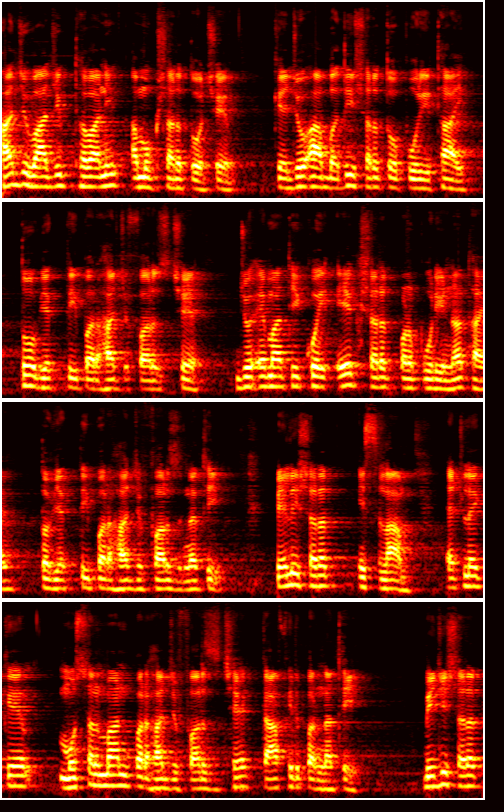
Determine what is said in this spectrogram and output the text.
હજ વાજિબ થવાની અમુક શરતો છે કે જો આ બધી શરતો પૂરી થાય, તો વ્યક્તિ પર હજ ફર્જ છે. જો એમાંથી કોઈ એક શરત પણ પૂરી ન થાય, તો વ્યક્તિ પર હજ ફર્જ નથી. પહેલી શરત ઇસ્લામ, એટલે કે મુસલમાન પર હજ ફર્જ છે, કાફિર પર નથી. બીજી શરત,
